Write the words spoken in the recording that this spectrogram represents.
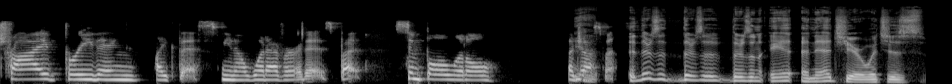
Try breathing like this, you know, whatever it is, but simple little adjustments. Yeah. And there's a there's a there's an an edge here which is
